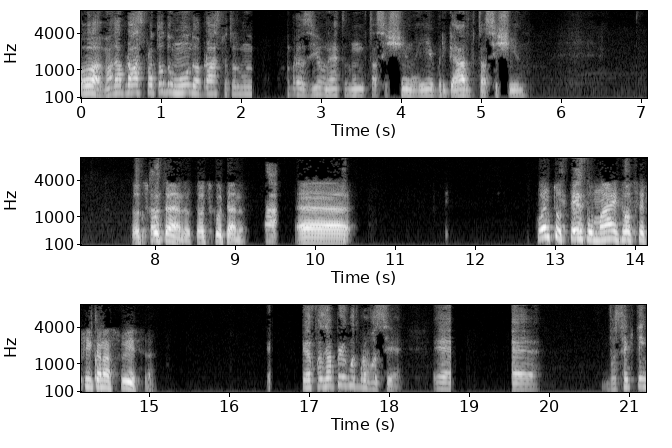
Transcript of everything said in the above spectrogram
Pô, manda um abraço para todo mundo, um abraço para todo mundo no Brasil, né? Todo mundo que está assistindo aí, obrigado por estar tá assistindo. Estou te escutando, estou te escutando. Ah. Uh, quanto tempo mais você fica na Suíça? Eu ia fazer uma pergunta para você. É, é, você que tem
